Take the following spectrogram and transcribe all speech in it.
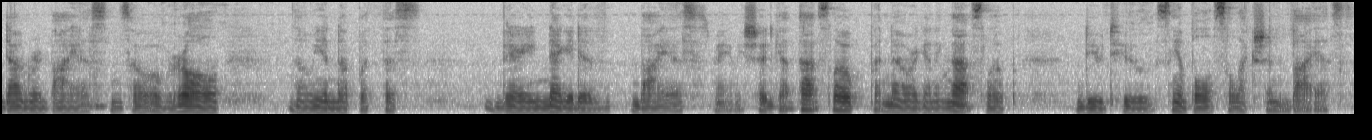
downward bias. And so overall, uh, we end up with this very negative bias. Right? We should get that slope, but now we're getting that slope due to sample selection bias.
